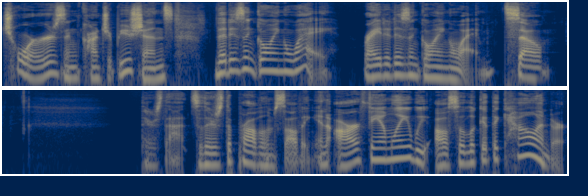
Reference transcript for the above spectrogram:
chores and contributions that isn't going away right? It isn't going away. So there's that. So there's the problem solving. In our family, we also look at the calendar.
